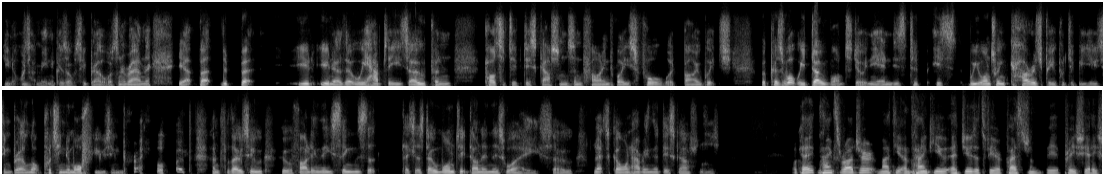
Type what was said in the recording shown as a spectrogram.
you know what i mean because obviously braille wasn't around yeah but but you, you know that we have these open positive discussions and find ways forward by which because what we don't want to do in the end is to is we want to encourage people to be using braille not putting them off using braille. And for those who who are finding these things that they just don't want it done in this way. So let's go on having the discussions. Okay thanks roger matthew and thank you uh, judith for your question. We appreciate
